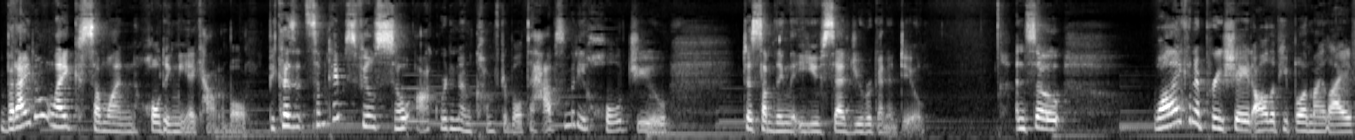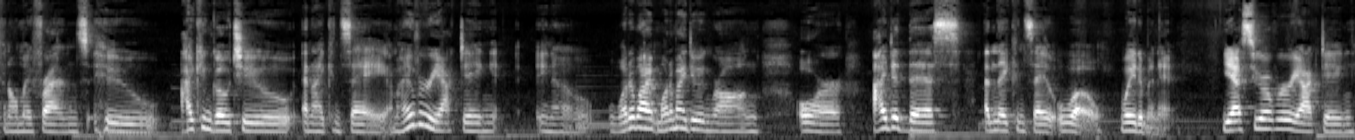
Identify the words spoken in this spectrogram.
but I don't like someone holding me accountable because it sometimes feels so awkward and uncomfortable to have somebody hold you to something that you said you were going to do. And so, while I can appreciate all the people in my life and all my friends who I can go to and I can say, Am I overreacting? You know, what do I what am I doing wrong? Or I did this, and they can say, Whoa, wait a minute. Yes, you're overreacting,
